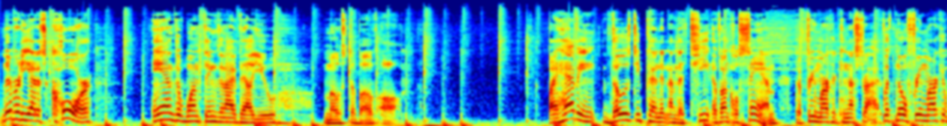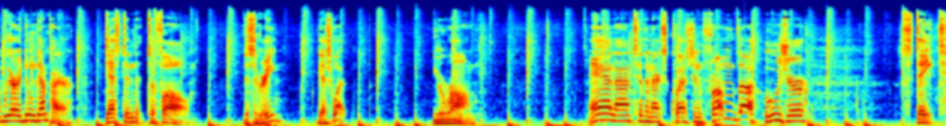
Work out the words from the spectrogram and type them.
liberty at its core, and the one thing that I value most above all. By having those dependent on the teat of Uncle Sam, the free market cannot strive. With no free market, we are a doomed empire, destined to fall. Disagree? Guess what? You're wrong. And on to the next question from the Hoosier State.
